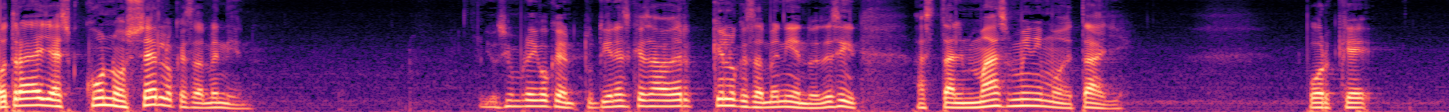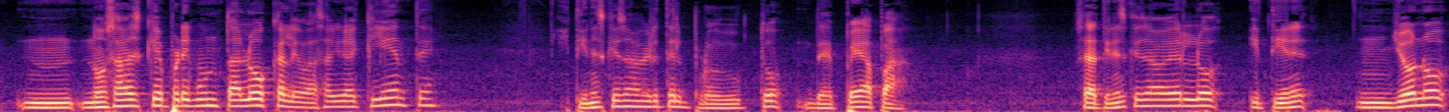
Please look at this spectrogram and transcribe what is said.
Otra de ellas es conocer lo que estás vendiendo. Yo siempre digo que tú tienes que saber qué es lo que estás vendiendo, es decir, hasta el más mínimo detalle. Porque no sabes qué pregunta loca le va a salir al cliente y tienes que saberte el producto de pe a pa. O sea, tienes que saberlo y tiene yo no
